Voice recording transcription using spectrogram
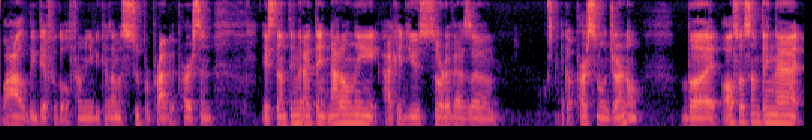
wildly difficult for me because I'm a super private person is something that I think not only I could use sort of as a like a personal journal, but also something that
